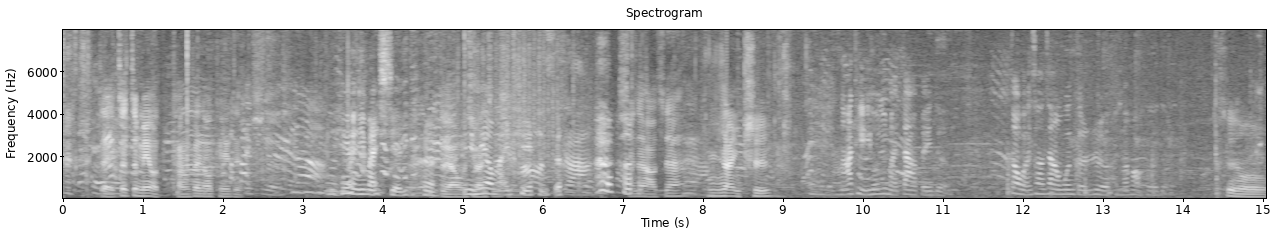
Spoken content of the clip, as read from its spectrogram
对，这这没有糖分，OK 的。因为你买咸的，对啊，我喜你没有买欢吃甜的。咸的好吃啊。嗯那你吃？拿铁以后就买大杯的，到晚上这样温个热，还蛮好喝的。是哦。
